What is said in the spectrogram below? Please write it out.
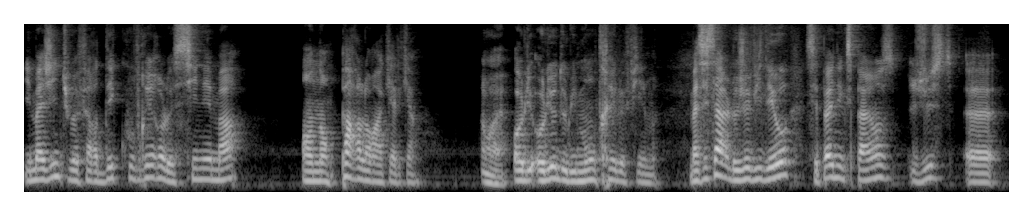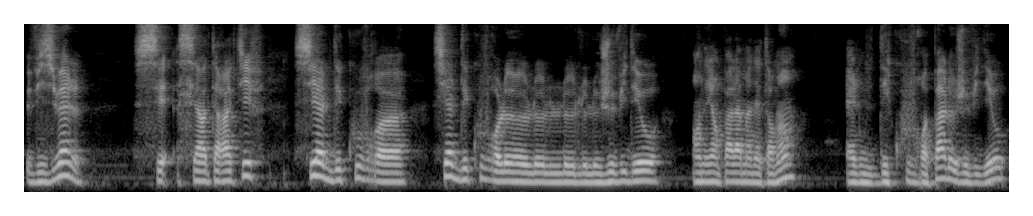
imagine, tu veux faire découvrir le cinéma en en parlant à quelqu'un, Ouais. au, lieu- au lieu de lui montrer le film. Bah c'est ça, le jeu vidéo, c'est pas une expérience juste euh, visuelle, c'est c'est interactif. Si elle découvre, euh, si elle découvre le, le- le- le- le jeu vidéo en n'ayant pas la manette en main, elle ne découvre pas le jeu vidéo.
